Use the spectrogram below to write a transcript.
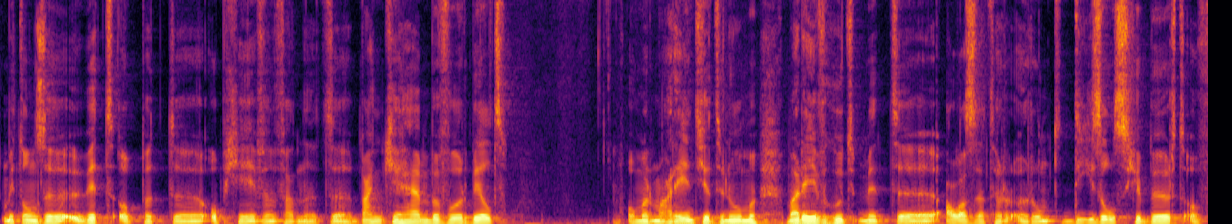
met onze wet op het uh, opgeven van het uh, bankgeheim bijvoorbeeld. Om er maar eentje te noemen, maar evengoed met uh, alles dat er rond diesels gebeurt of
